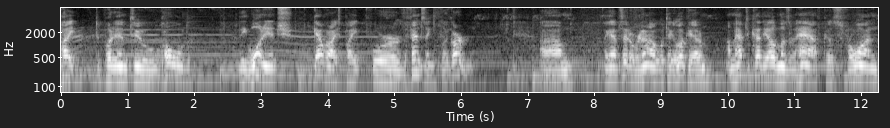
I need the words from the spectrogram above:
pipe to put in to hold the one inch galvanized pipe for the fencing for the garden. Um, I got them sitting over now, we'll take a look at them. I'm gonna have to cut the other ones in half because for one,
